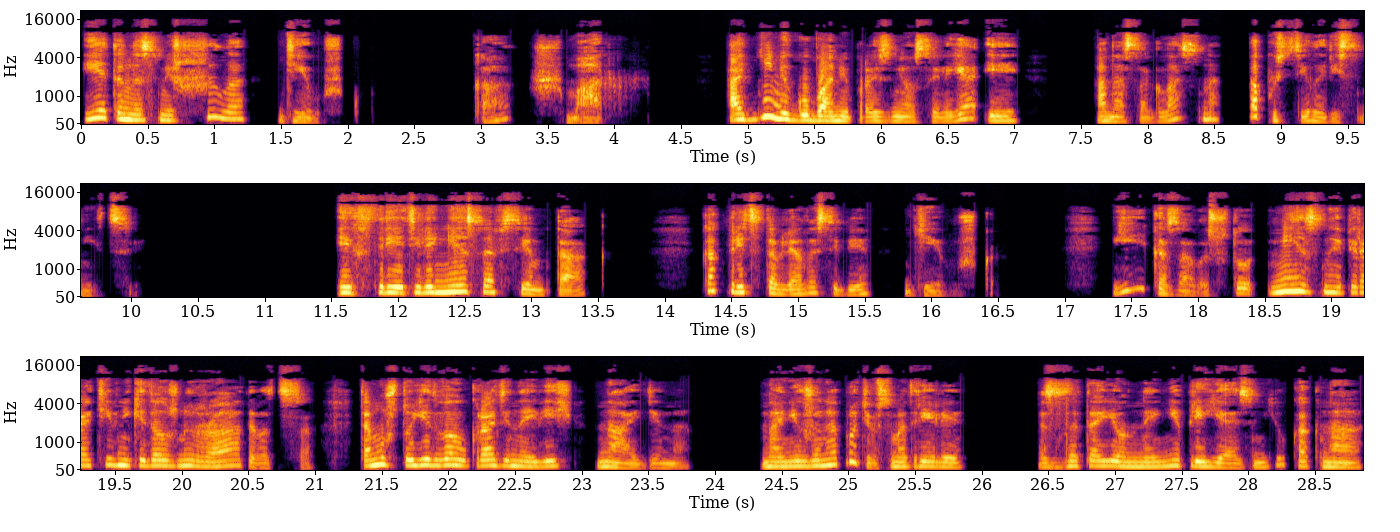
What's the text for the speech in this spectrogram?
и это насмешило девушку. «Кошмар!» — одними губами произнес Илья, и она согласно опустила ресницы. Их встретили не совсем так, как представляла себе девушка. Ей казалось, что местные оперативники должны радоваться тому, что едва украденная вещь найдена. На них же, напротив, смотрели с затаенной неприязнью, как на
